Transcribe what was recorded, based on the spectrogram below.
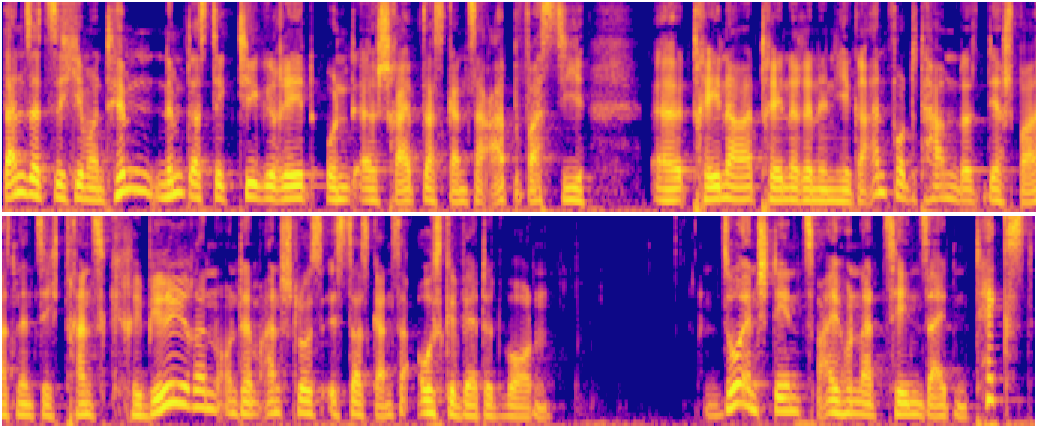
Dann setzt sich jemand hin, nimmt das Diktiergerät und äh, schreibt das Ganze ab, was die äh, Trainer, Trainerinnen hier geantwortet haben. Der Spaß nennt sich Transkribieren und im Anschluss ist das Ganze ausgewertet worden. So entstehen 210 Seiten Text,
